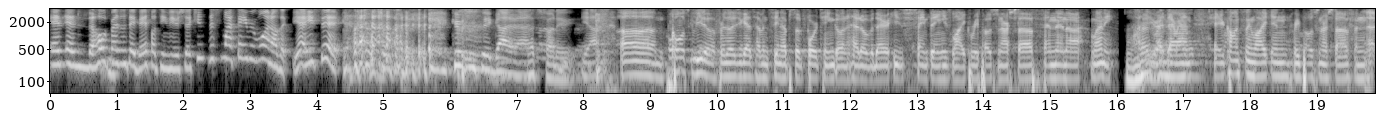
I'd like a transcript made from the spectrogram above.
and and the whole Fresno State baseball team here, she's like, she's, this is my favorite one. I was like, yeah, he's sick. Coop's a sick guy, man. That's funny. yeah. Um, Cole Escovedo, for those of you guys who haven't seen episode 14, go and head over there. He's same thing. He's like reposting our stuff. And then uh, Lenny, I see you right there, man. Yeah, you're constantly liking, reposting our stuff. And uh,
